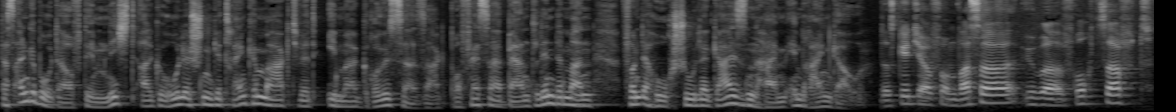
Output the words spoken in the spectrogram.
Das Angebot auf dem nicht-alkoholischen Getränkemarkt wird immer größer, sagt Professor Bernd Lindemann von der Hochschule Geisenheim im Rheingau. Das geht ja vom Wasser über Fruchtsaft,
